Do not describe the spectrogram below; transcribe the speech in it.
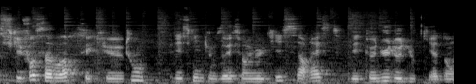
ce qu'il faut savoir, c'est que tous les skins que vous avez sur les multis, ça reste des tenues de Duke qu'il y a dans,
